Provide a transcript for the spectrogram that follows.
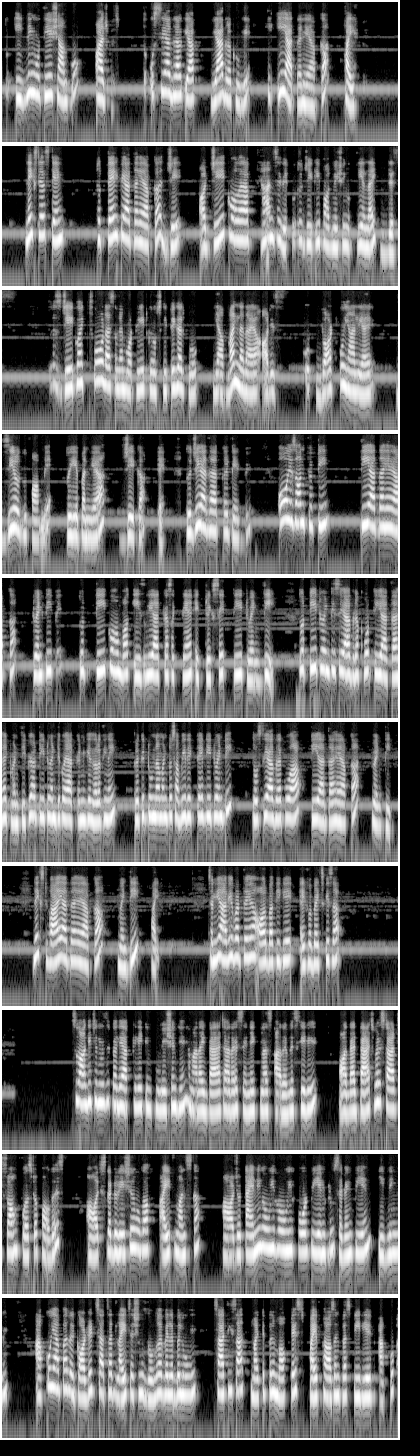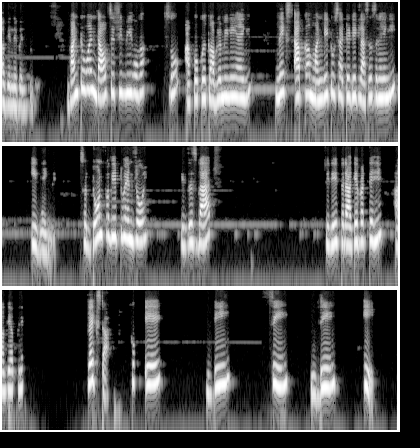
तो इवनिंग होती है शाम को पाँच बजे। तो उससे याद रख आप याद रखोगे कि ई आता है आपका फाइव नेक्स्ट है टेन तो टेन पे आता है आपका जे और जे को अगर आप ध्यान से देखो तो जे की फॉर्मेशन होती है लाइक दिस तो इस जे को एक थोड़ा सा मैं मोटिवेट करूँ, उसकी फिगर को, या वन लगाया और इस डॉट को यहाँ लिया है ज़ीरो की फॉर्म में तो ये बन गया जे का टेन तो जे आता है आपका टेन पे. O is on fifteen T आता है आपका ट्वेंटी पे तो टी को हम बहुत इजीली याद कर सकते हैं एक ट्रिक से टी ट्वेंटी तो टी ट्वेंटी से याद रखो टी आता है ट्वेंटी पे और टी ट्वेंटी को याद करने की ज़रूरत ही नहीं क्रिकेट टूर्नामेंट तो सभी देखते हैं टी ट्वेंटी तो उससे याद रखो आप टी आता है आपका ट्वेंटी नेक्स्ट वाई आता है आपका ट्वेंटी फाइव चलिए आगे बढ़ते हैं और बाकी के अल्फाबेट्स के साथ। सो so, आगे चलने से पहले आपके लिए एक इन्फॉर्मेशन है हमारा एक बैच आ रहा है सैनिक प्लस आरएमएस के लिए। और that batch will start from first of August और इसका ड्यूरेशन होगा फाइव मंथ्स का. और जो टाइमिंग होगी, वो होगी four P M to seven P M evening में. आपको यहाँ पर रिकॉर्डेड साथ साथ लाइव सेशन दोनों अवेलेबल होंगे. साथ ही साथ multiple mock test five thousand plus P आपको अवेलेबल होगी. One to one doubt session भी होगा सो आपको कोई प्रॉब्लम ही नहीं आएगी. नेक्स्ट आपका मंडे टू सैटरडे क्लासेस रहेंगी इवनिंग में. So don't forget to enrol in this batch चलिए फिर आगे बढ़ते हैं। आगे अपने। लेट स्टार्ट तो ए बी सी डी ई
